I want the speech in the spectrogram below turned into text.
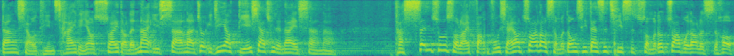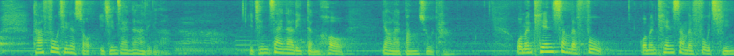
当小婷差一点要摔倒的那一刹那，就已经要跌下去的那一刹那，他伸出手来，仿佛想要抓到什么东西，但是其实什么都抓不到的时候，他父亲的手已经在那里了，已经在那里等候，要来帮助他。我们天上的父，我们天上的父亲，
